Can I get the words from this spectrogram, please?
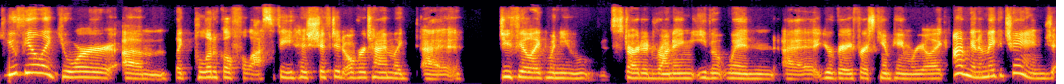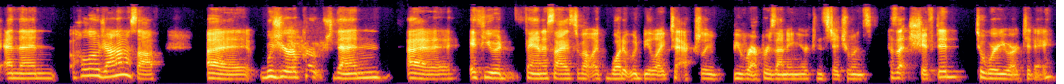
you feel like your um like political philosophy has shifted over time like uh do you feel like when you started running even when uh, your very first campaign where you're like i'm going to make a change and then hello jon ossoff uh, was your approach then uh, if you had fantasized about like what it would be like to actually be representing your constituents has that shifted to where you are today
